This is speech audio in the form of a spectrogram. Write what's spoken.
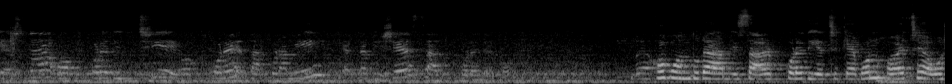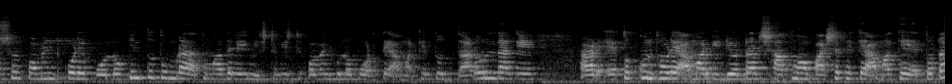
গ্যাসটা অফ করে দিচ্ছি, অফ করে তারপর আমি একটা ডিশে সার্ভ করে দেবো। দেখো বন্ধুরা, আমি সার্ভ করে দিয়েছি। কেমন হয়েছে অবশ্যই কমেন্ট করে বলো। কিন্তু তোমরা তোমাদের এই মিষ্টি মিষ্টি কমেন্টগুলো পড়তে আমার কিন্তু দারুণ লাগে। আর এতক্ষণ ধরে আমার ভিডিওটার সাথে পাশে থেকে আমাকে এতটা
